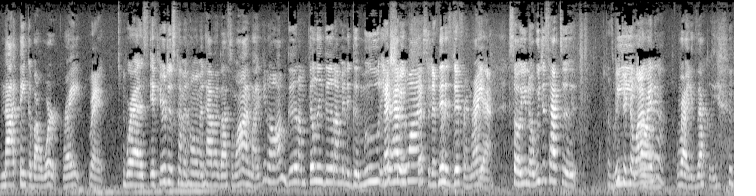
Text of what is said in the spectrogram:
not think about work, right? Right. Whereas if you're just coming home and having a glass of wine, like you know, I'm good, I'm feeling good, I'm in a good mood, and That's you're having true. wine, That's the difference. then it's different, right? Yeah. So you know, we just have to Because we be, drinking wine right um, now. Right, exactly. And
